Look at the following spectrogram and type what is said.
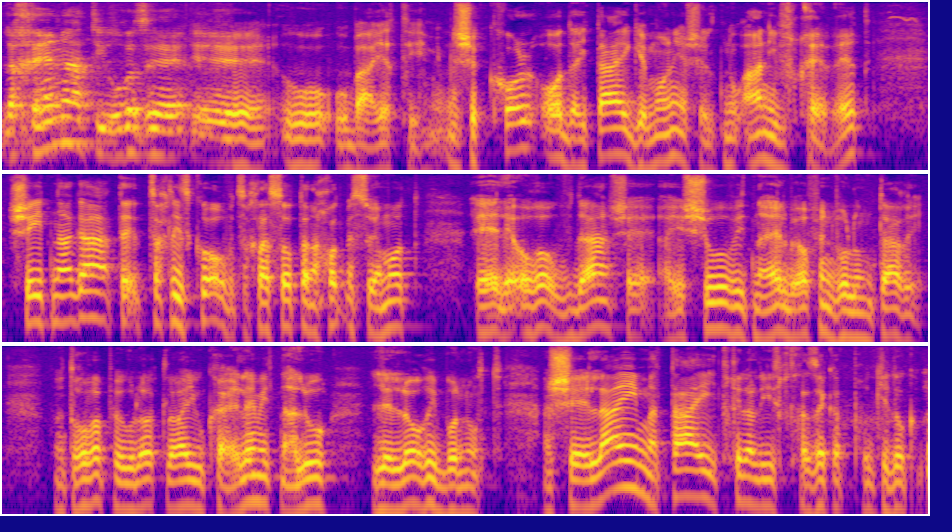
לכן התיאור הזה אה, הוא, הוא בעייתי, מפני שכל עוד הייתה הגמוניה של תנועה נבחרת, שהתנהגה, צריך לזכור וצריך לעשות הנחות מסוימות אה, לאור העובדה שהיישוב התנהל באופן וולונטרי. אומרת, רוב הפעולות לא היו כאלה, הם התנהלו ללא ריבונות. השאלה היא מתי התחילה להתחזק הפקידות,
